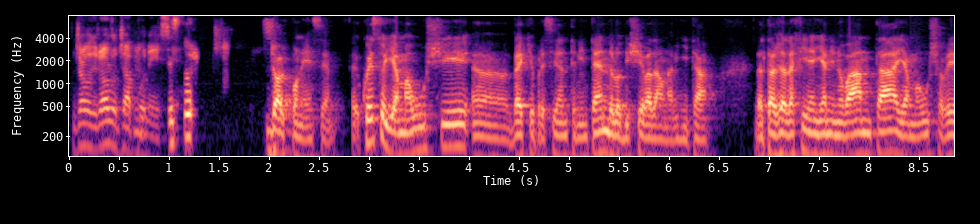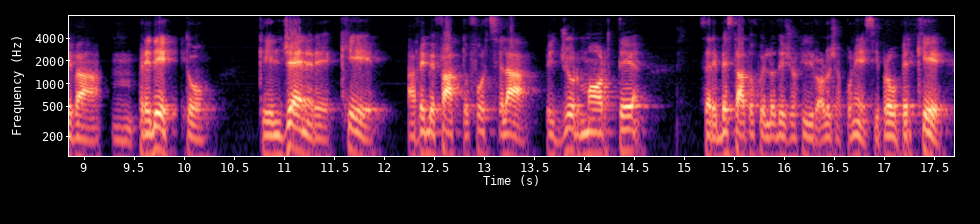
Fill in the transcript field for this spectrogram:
Gioco di ruolo giapponese. Questo giapponese. Questo Yamauchi, eh, vecchio presidente Nintendo, lo diceva da una vita. In realtà già alla fine degli anni 90 Yamauchi aveva mh, predetto che il genere che avrebbe fatto forse la peggior morte sarebbe stato quello dei giochi di ruolo giapponesi, proprio perché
